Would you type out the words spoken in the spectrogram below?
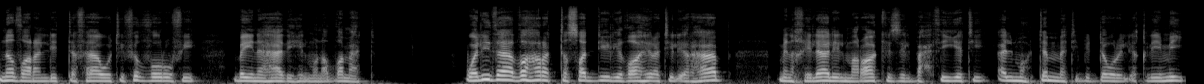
نظرا للتفاوت في الظروف بين هذه المنظمات. ولذا ظهر التصدي لظاهرة الإرهاب من خلال المراكز البحثية المهتمة بالدور الإقليمي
